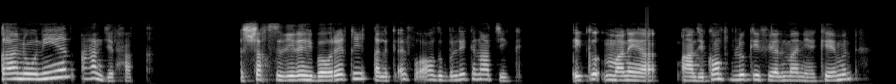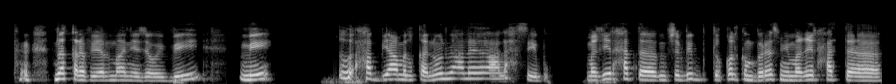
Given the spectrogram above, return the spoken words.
قانونيا عندي الحق. الشخص اللي لاهي بوراقي قال لك ألف اعوذ بالله نعطيك معناها عندي كونت بلوكي في ألمانيا كامل. نقرا في ألمانيا جوي باهي مي حب يعمل قانون على على حسابه. ما غير حتى شباب نقول لكم بالرسمي ما غير حتى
